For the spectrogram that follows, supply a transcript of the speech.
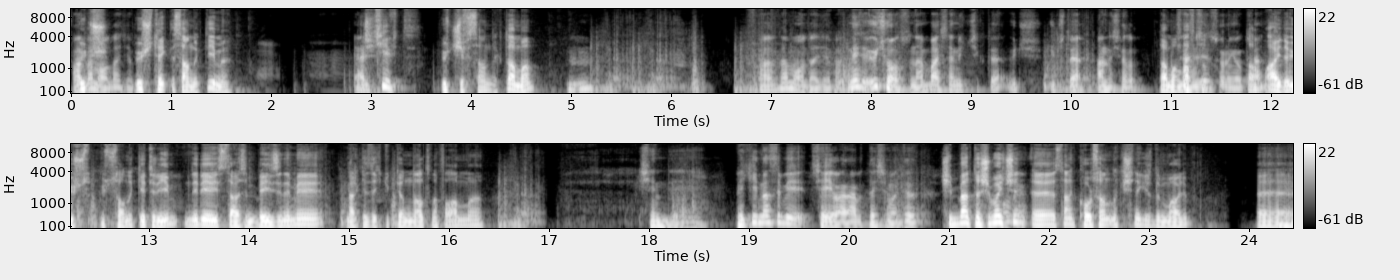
Fazla mı oldu acaba? 3 tekli sandık değil mi? Yani çift. 3 çift sandık tamam. Hı. Fazla mı oldu acaba? Neyse 3 olsun abi. Baştan 3 çıktı. 3 3'te anlaşalım. Tamam Sence hafta, sorun yoksa. tamam ayda 3 3 sandık getireyim. Nereye istersin? Beyzine mi? Merkezdeki dükkanın altına falan mı? Şimdi peki nasıl bir şey var abi taşımacılık? Şimdi ben taşıma için e, sen korsanlık işine girdin malum. E,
